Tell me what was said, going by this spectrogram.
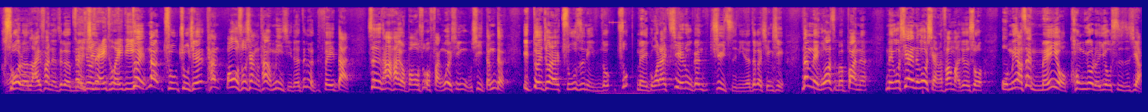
所有的来犯的这个美军。这就是 A2AD。对，那主主角它，包括说像它有密集的这个飞弹。甚至它还有包括说反卫星武器等等一堆，就来阻止你做美国来介入跟拒止你的这个情形。那美国要怎么办呢？美国现在能够想的方法就是说，我们要在没有空优的优势之下，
